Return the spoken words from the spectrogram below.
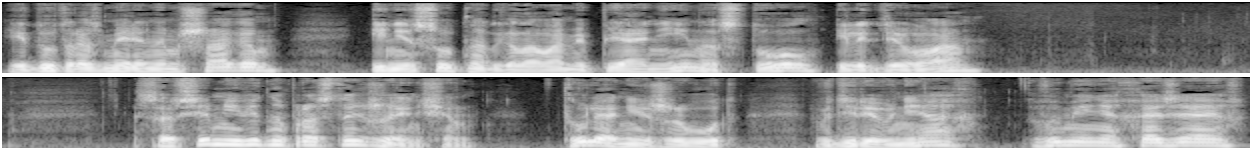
идут размеренным шагом и несут над головами пианино, стол или диван. Совсем не видно простых женщин. То ли они живут в деревнях, в имениях хозяев,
